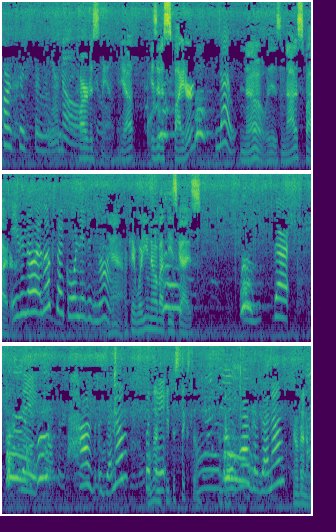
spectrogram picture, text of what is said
Harvester Man. No. Harvest man. Yep. Is it a spider? No, No, it is not a spider. even though it looks like one, it is not. Yeah. Okay. What do you know about these guys? Um, that they have venom, but Hold on. they Keep the stick still. they have venom, No venom.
